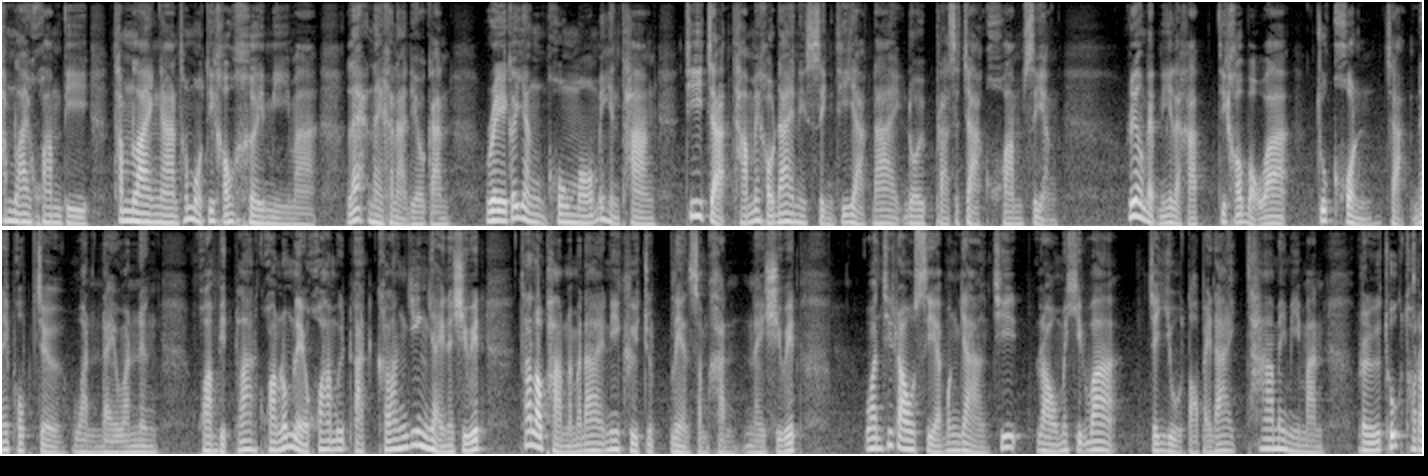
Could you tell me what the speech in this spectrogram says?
ทำลายความดีทำลายงานทั้งหมดที่เขาเคยมีมา และในขณะเดียวกัน เรย์ก็ยังคงมองไม่เห็นทาง ที่จะทำให้เขาได้ในสิ่งที่อยากได้ โดยปราศจากความเสี่ยง เรื่องแบบนี้แหละครับ ที่เขาบอกว่าทุกคนจะได้พบเจอวันใดวันหนึ่ง ความผิดพลาดความล้มเหลวความอึดอัดครั้งยิ่งใหญ่ในชีวิต ถ้าเราผ่านมันมาได้นี่คือจุดเปลี่ยนสำคัญในชีวิต วันที่เราเสียบางอย่างที่เราไม่คิดว่า จะอยู่ต่อไปได้ถ้าไม่มีมัน หรือทุกทร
